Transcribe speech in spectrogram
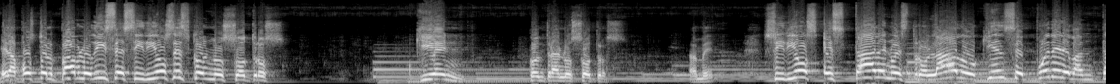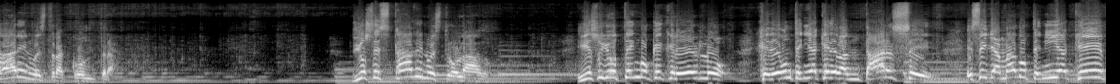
El apóstol Pablo dice, si Dios es con nosotros, ¿quién contra nosotros? Amén. Si Dios está de nuestro lado, ¿quién se puede levantar en nuestra contra? Dios está de nuestro lado. Y eso yo tengo que creerlo. Gedeón tenía que levantarse. Ese llamado tenía que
